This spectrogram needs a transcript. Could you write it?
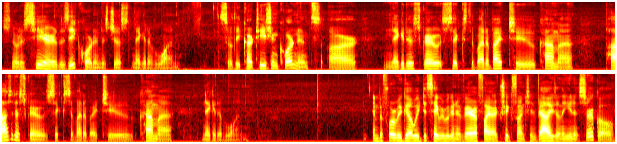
So notice here, the z-coordinate is just negative 1. So the Cartesian coordinates are negative square root 6 divided by 2, comma, positive square root 6 divided by 2, comma, negative 1. And before we go, we did say we were going to verify our trig function values on the unit circle.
